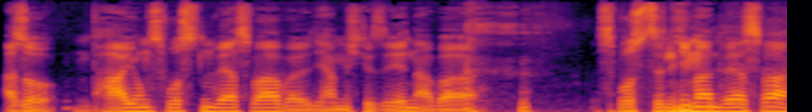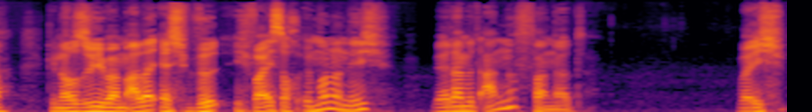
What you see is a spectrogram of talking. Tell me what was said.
Also ein paar Jungs wussten, wer es war, weil die haben mich gesehen, aber es wusste niemand, wer es war. Genauso wie beim aller. Ich, ich weiß auch immer noch nicht, wer damit angefangen hat. Weil ich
